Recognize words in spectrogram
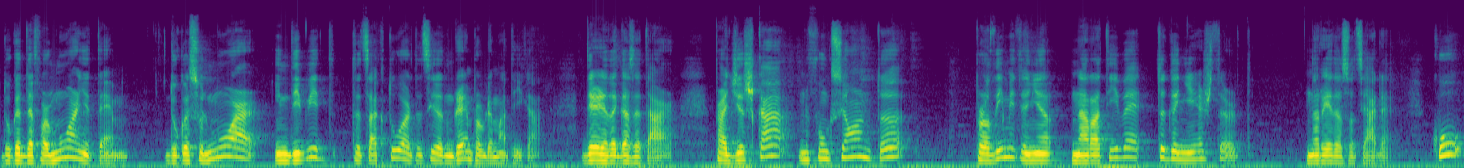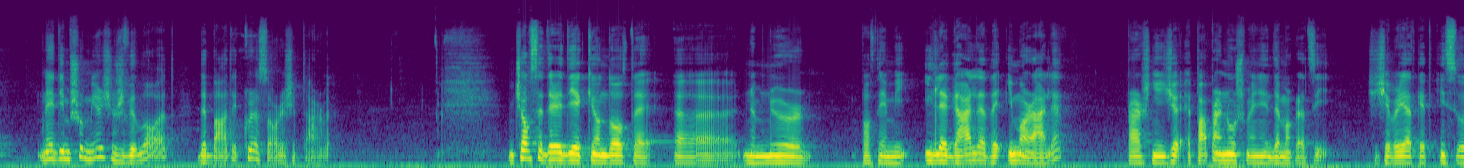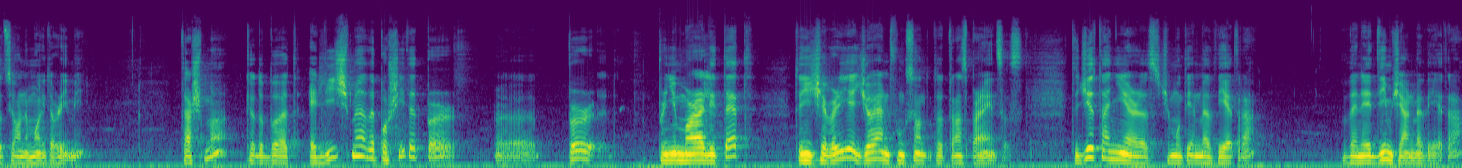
duke deformuar një temë, duke sulmuar individë të caktuar të cilët ngrenë problematika, deri dhe gazetarë, pra gjithçka në funksion të prodhimit të një narrative të gënjeshtërt në rrjetet sociale, ku ne e dimë shumë mirë që zhvillohet debati kryesor i shqiptarëve. Në qoftë se deri dje kjo ndodhte në mënyrë, po themi, ilegale dhe imorale, pra është një gjë e papranueshme në një demokraci, që qeveria të ketë institucione monitorimi, tashmë kjo do bëhet e ligjshme dhe po shitet për për për një moralitet të një qeverie gjoja në funksion të transparencës. Të gjithë këta njerëz që mund të jenë me dhjetra dhe ne e dimë që janë me dhjetra,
